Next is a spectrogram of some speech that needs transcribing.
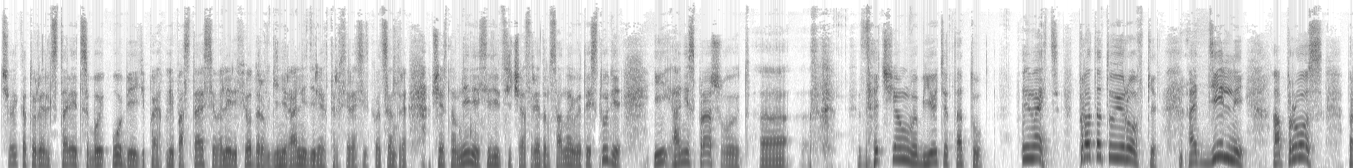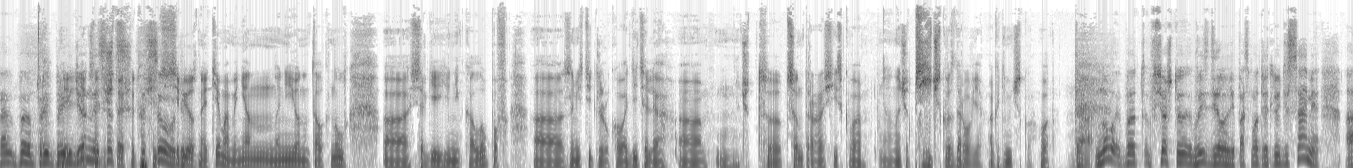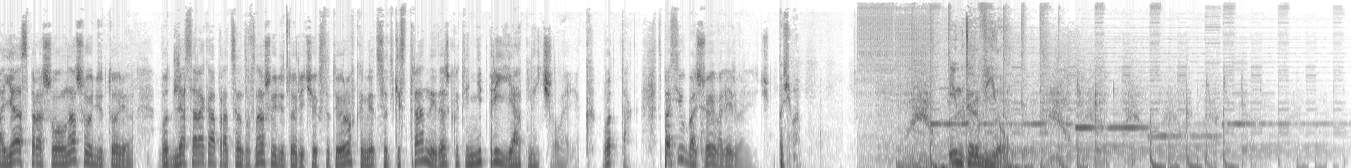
человек, который олицетворяет собой обе эти ипостаси, Валерий Федоров, генеральный директор Всероссийского центра общественного мнения, сидит сейчас рядом со мной в этой студии, и они спрашивают, а, зачем вы бьете тату? Понимаете, про татуировки. Отдельный опрос, проведенный Я, кстати, считаю, что это очень серьезная тема. Меня на нее натолкнул э, Сергей Яниколопов, э, заместитель руководителя э, значит, Центра российского значит, психического здоровья академического. Вот. Да, ну вот все, что вы сделали, посмотрят люди сами. А я спрашивал нашу аудиторию. Вот для 40% нашей аудитории человек с татуировками это все-таки странный и даже какой-то неприятный человек. Вот так. Спасибо большое, Валерий Валерьевич. Спасибо. Интервью.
